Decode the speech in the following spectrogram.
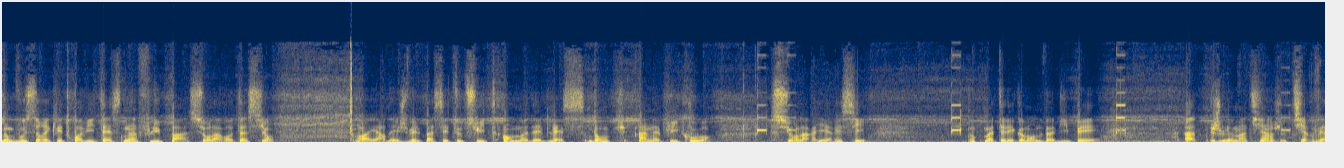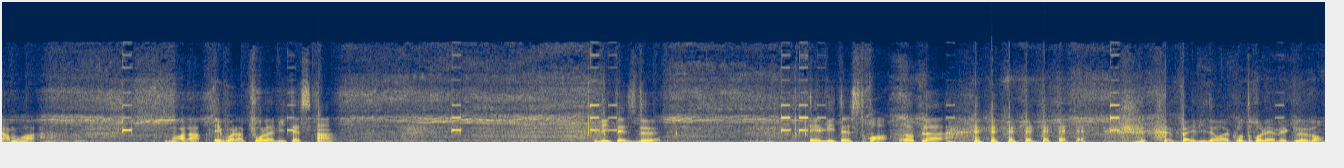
Donc, vous saurez que les trois vitesses n'influent pas sur la rotation. Regardez, je vais le passer tout de suite en mode headless. Donc, un appui court sur l'arrière ici. Donc, ma télécommande va biper. Hop, je le maintiens, je tire vers moi. Voilà, et voilà pour la vitesse 1. Vitesse 2. Et vitesse 3. Hop là Pas évident à contrôler avec le vent.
